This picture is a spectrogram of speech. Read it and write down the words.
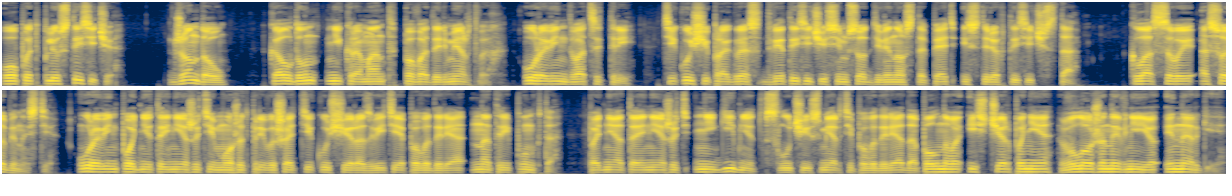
Опыт плюс 1000. Джон Доу. Колдун-некромант «Поводырь мертвых». Уровень 23. Текущий прогресс 2795 из 3100. Классовые особенности. Уровень поднятой нежити может превышать текущее развитие поводыря на 3 пункта. Поднятая нежить не гибнет в случае смерти поводыря до полного исчерпания вложенной в нее энергии.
